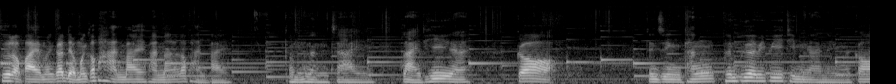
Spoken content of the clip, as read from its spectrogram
สู้ต่อไปมันก็เดี๋ยวมันก็ผ่านไปผ่านมาแล้วก็ผ่านไปกำลังใจหลายที่นะ ก็จริงๆ ทั้งเพื่อนๆพี่ๆทีมงานเองแล้วก็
